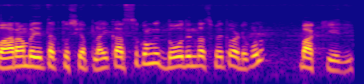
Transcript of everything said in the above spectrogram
12 ਵਜੇ ਤੱਕ ਤੁਸੀਂ ਅਪਲਾਈ ਕਰ ਸਕੋਗੇ। 2 ਦਿਨ ਦਾ ਸਮੇਂ ਤੁਹਾਡੇ ਕੋਲ ਬਾਕੀ ਹੈ ਜੀ।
